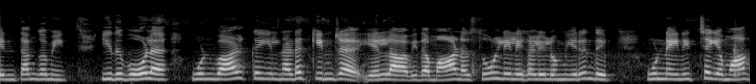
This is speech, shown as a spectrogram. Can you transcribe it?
என் தங்கமி இதுபோல உன் வாழ்க்கை வாழ்க்கையில் நடக்கின்ற எல்லா விதமான சூழ்நிலைகளிலும் இருந்து உன்னை நிச்சயமாக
